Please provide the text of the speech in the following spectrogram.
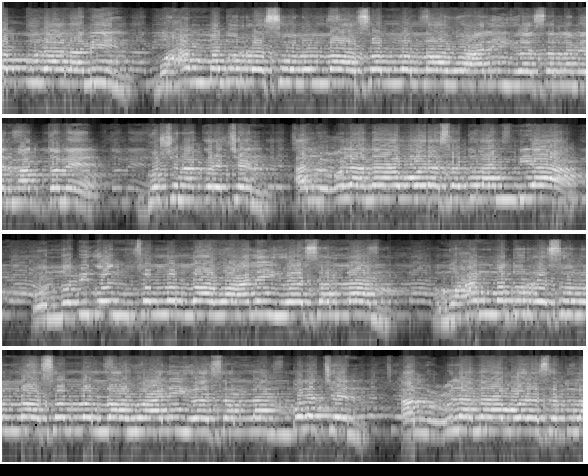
রাব্বুল আলামিন মুহাম্মাদুর রাসূলুল্লাহ সাল্লাল্লাহু আলাইহি ওয়াসাল্লামের মাধ্যমে ঘোষণা করেছেন, আল উলামা ওয়ারাসাতুল আম্বিয়া ও নবীগণ সাল্লাল্লাহু আলাইহি ওয়াসাল্লাম মুহাম্মাদুর রাসূলুল্লাহ সাল্লাল্লাহু আলাইহি ওয়াসাল্লাম বলেছেন আল উলামা ওয়ারাসাতুল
